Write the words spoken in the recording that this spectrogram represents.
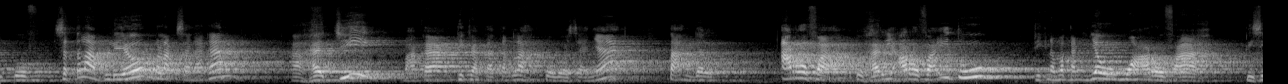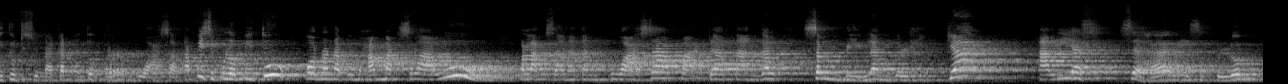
wukuf. Setelah beliau melaksanakan haji, maka dikatakanlah bahwasanya tanggal Arafah, itu hari Arafah itu dinamakan Yaumu Arafah. Di situ disunahkan untuk berpuasa. Tapi sebelum itu, konon Nabi Muhammad selalu melaksanakan puasa pada tanggal 9 Dzulhijjah alias sehari sebelum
